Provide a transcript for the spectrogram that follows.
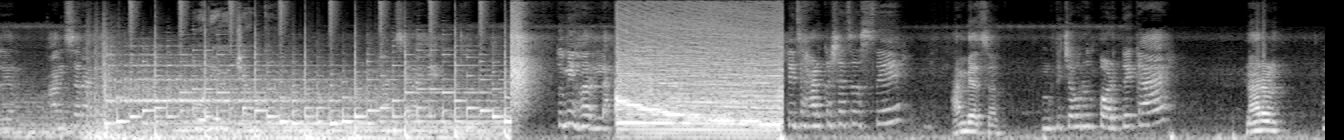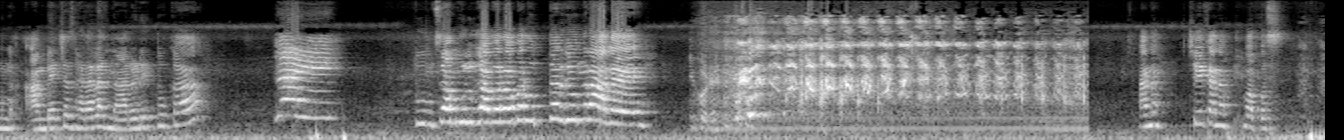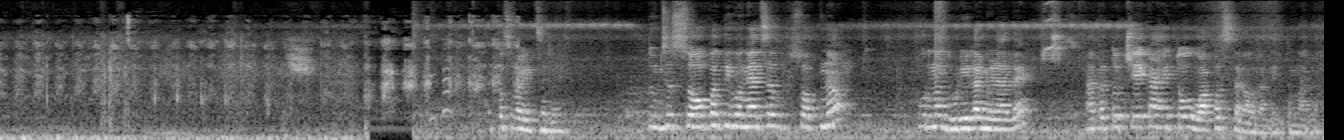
तर आन्सर आहे. आन्सर आहे. तुम्ही हरला. ते झाड कशाचं असते? आंब्याचं. मग तिच्यावरून पडते काय? नारळ. मग आंब्याच्या झाडाला नारळ येतो का? नाही. तुमचा मुलगा बरोबर उत्तर देऊन राहिलाय आणा चेक आणा वापस खूपच वाईट झालंय सपती होण्याचं स्वप्न पूर्ण धुळीला मिळालंय. आता तो चेक आहे तो वापस करावा लागेल तुम्हाला.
